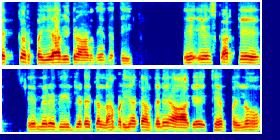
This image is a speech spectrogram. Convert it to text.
1 ਰੁਪਈਆ ਵੀ ਗ੍ਰਾਂਟ ਨਹੀਂ ਦਿੱਤੀ। ਤੇ ਇਸ ਕਰਕੇ ਇਹ ਮੇਰੇ ਵੀਰ ਜਿਹੜੇ ਗੱਲਾਂ ਬੜੀਆਂ ਕਰਦੇ ਨੇ, ਆ ਕੇ ਇੱਥੇ ਪਹਿਲੋਂ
